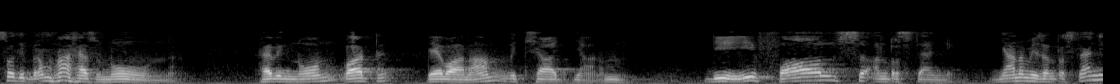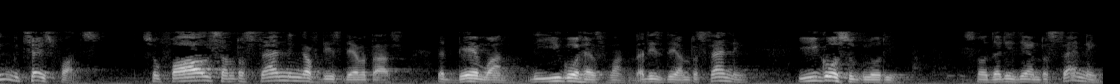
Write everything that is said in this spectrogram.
So the Brahma has known. Having known what? Devanam mithyajnanam. The false understanding. Jnanam is understanding, mithya is false. So false understanding of these devatas, that they won, the ego has won. That is the understanding. Ego's glory. So that is the understanding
